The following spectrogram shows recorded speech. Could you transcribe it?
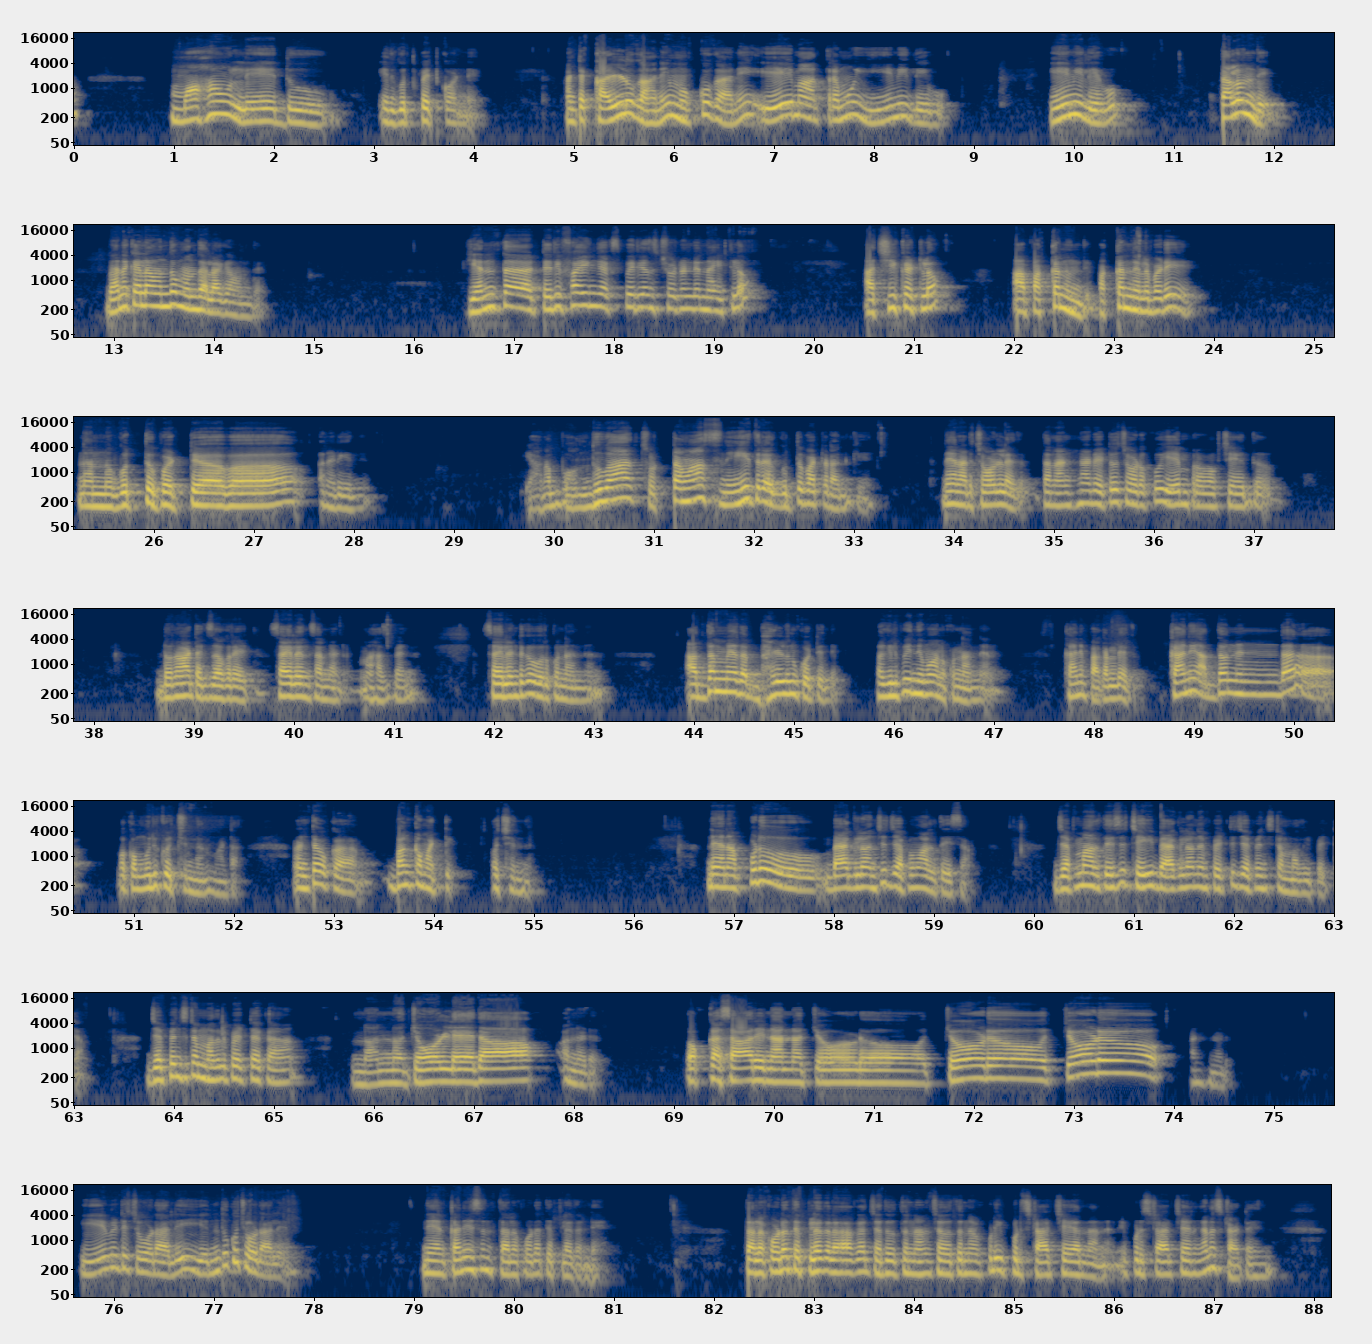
మొహం లేదు. ఇది గుర్తుపెట్టుకోండి. అంటే కళ్ళు కానీ ముక్కు కానీ ఏ మాత్రము ఏమీ లేవు. ఏమీ లేవు. తల ఉంది. వెనక ఎలా ఉందో ముందు అలాగే ఉంది. ఎంత టెరిఫైయింగ్ ఎక్స్పీరియన్స్ చూడండి నైట్లో ఆ చీకట్లో ఆ పక్కన ఉంది. పక్కన నిలబడి నన్ను గుర్తుపట్టావా? అని అడిగింది. ఏమైనా బంధువా చుట్టమా స్నేహితురే గుర్తుపట్టడానికి? నేను అటు చూడలేదు. తను అంటున్నాడు ఎటు చూడకు ఏం ప్రొవోక్ చేయొద్దు. డో నాట్ ఎగ్జాగరేట్ సైలెన్స్ అన్నాడు మా హస్బెండ్. సైలెంట్గా ఊరుకున్నాను నేను. అద్దం మీద బెళ్ళును కొట్టింది. పగిలిపోయిందేమో అనుకున్నాను నేను. కానీ పగలలేదు. కానీ అద్దం నిండా ఒక మురికి వచ్చింది అనమాట అంటే ఒక బంక మట్టి వచ్చింది. నేను అప్పుడు బ్యాగ్లోంచి జపమాలు తీసాను జపమాల తీసి చెయ్యి బ్యాగ్లోనే పెట్టి జపించడం మొదలుపెట్టాం. జపించడం మొదలుపెట్టాక నన్ను చూడలేదా? అన్నాడు. ఒక్కసారి నన్ను చూడు చూడు చూడు అంటున్నాడు. ఏమిటి చూడాలి? ఎందుకు చూడాలి? నేను కనీసం తల కూడా తిప్పలేదండి. తల కూడా తిప్పలేదు లాగా చదువుతున్నాను చదువుతున్నప్పుడు ఇప్పుడు స్టార్ట్ చేయన్నాను నేను. ఇప్పుడు స్టార్ట్ చేయను కానీ స్టార్ట్ అయింది.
